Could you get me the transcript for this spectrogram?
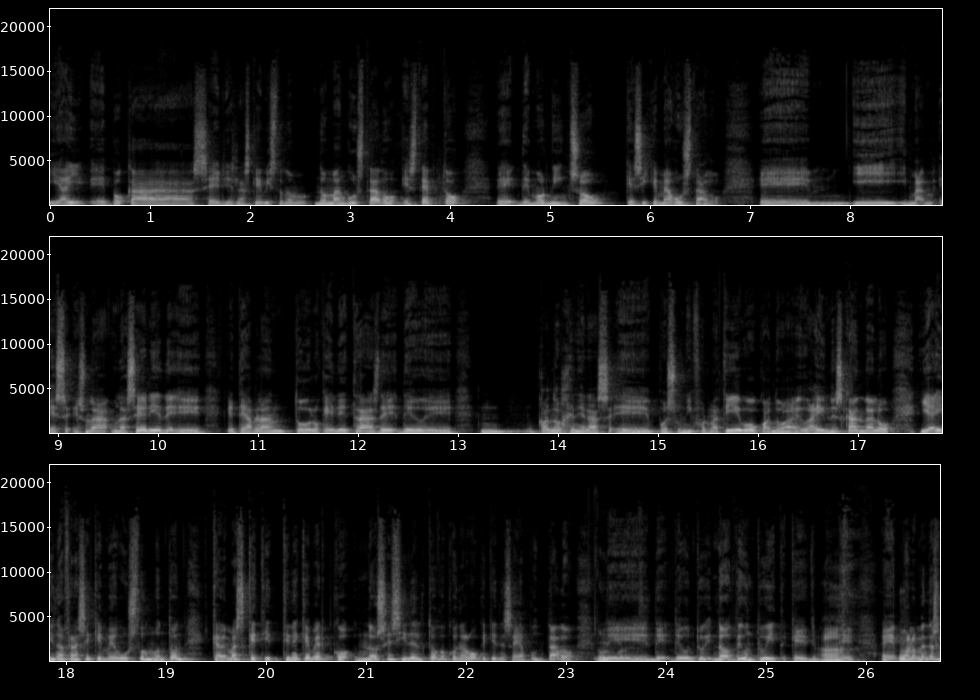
Y hay eh, pocas series, las que he visto no, no me han gustado, excepto eh, The Morning Show, que sí que me ha gustado. Eh, y es, es una, una serie de, eh, que te hablan todo lo que hay detrás de, de, eh, mm, cuando generas eh, pues un informativo, cuando hay, un escándalo. Y hay una frase que me gustó un montón, que además que ti- tiene que ver con, no sé si del todo con algo que tienes ahí apuntado, Uy, de, un tuit, no, de un tuit, que Ah. por lo menos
